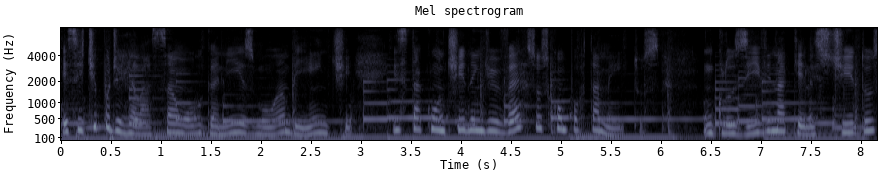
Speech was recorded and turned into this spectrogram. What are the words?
Esse tipo de relação organismo-ambiente está contida em diversos comportamentos, inclusive naqueles tidos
